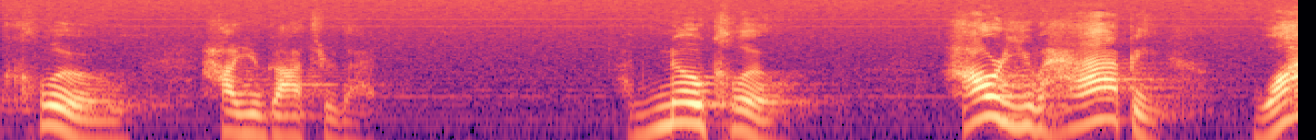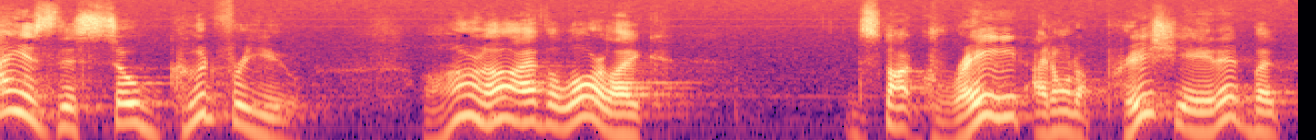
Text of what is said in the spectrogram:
clue how you got through that. I have no clue. How are you happy? Why is this so good for you? Well, I don't know. I have the Lord. Like, it's not great. I don't appreciate it, but,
